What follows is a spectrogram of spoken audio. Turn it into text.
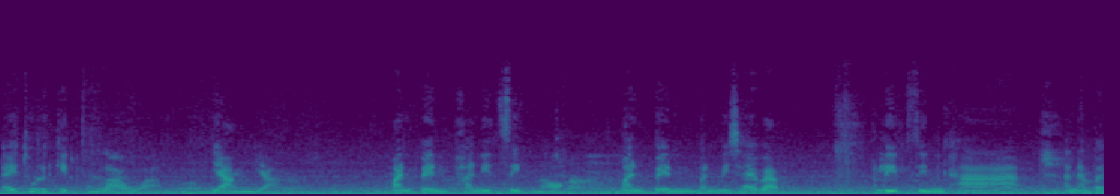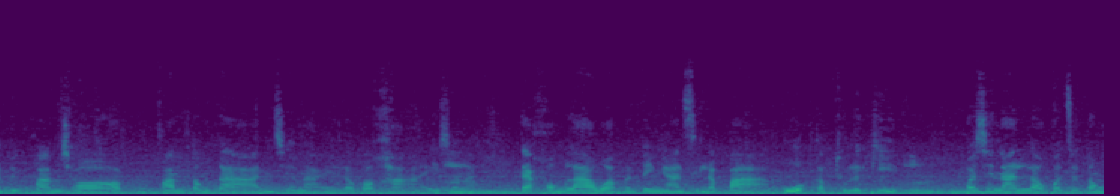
ไอ้ธุรกิจของเราอะอย่างอย่าง มันเป็นพาณิชย์สินเนาะค่ะมันเป็นมันไม่ใช่แบบผลิตสินค้า อันนั้นมันเป็นความชอบความต้องการใช่ไหมแล้วก็ขายใช่ไหมแต่ของเราอะมันเป็นงานศิลปะบวกกับธุรกิจ เพราะฉะนั้นเราก็จะต้อง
